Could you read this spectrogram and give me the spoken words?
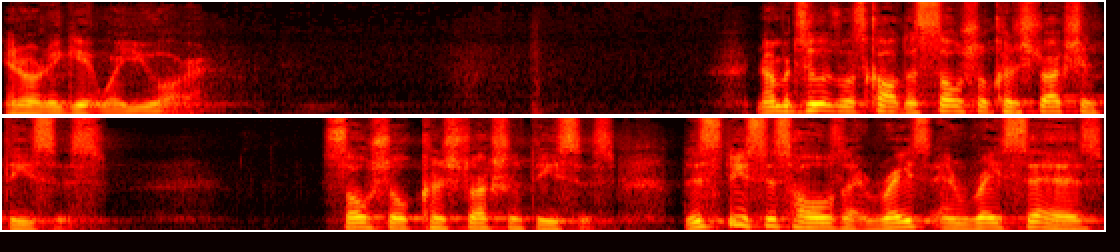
in order to get where you are. Number two is what's called the social construction thesis. Social construction thesis. This thesis holds that race and races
